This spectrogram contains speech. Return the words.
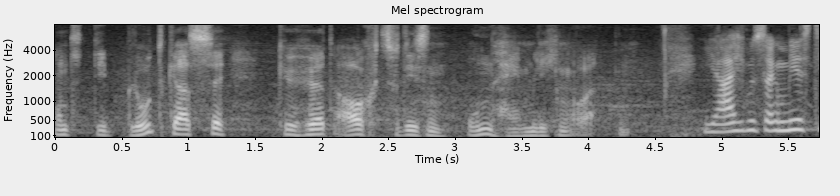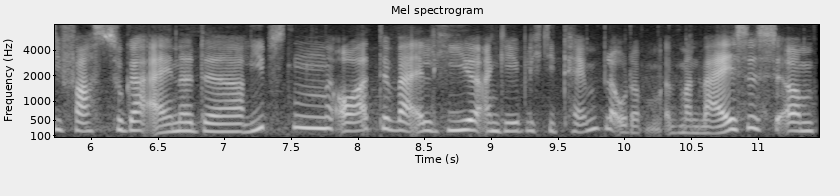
Und die Blutgasse gehört auch zu diesen unheimlichen Orten. Ja, ich muss sagen, mir ist die fast sogar einer der liebsten Orte, weil hier angeblich die Templer, oder man weiß es, ähm,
